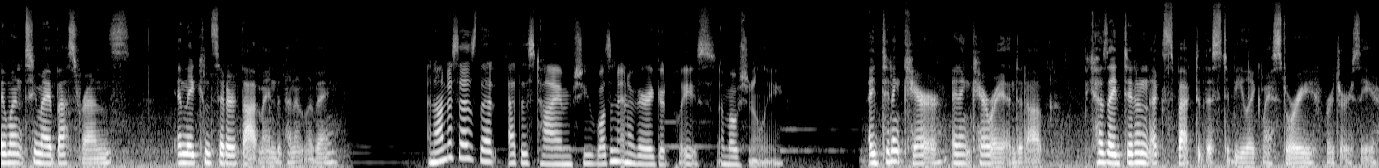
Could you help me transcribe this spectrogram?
I went to my best friends, and they considered that my independent living. Ananda says that at this time, she wasn't in a very good place emotionally. I didn't care. I didn't care where I ended up because I didn't expect this to be like my story for Jersey.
